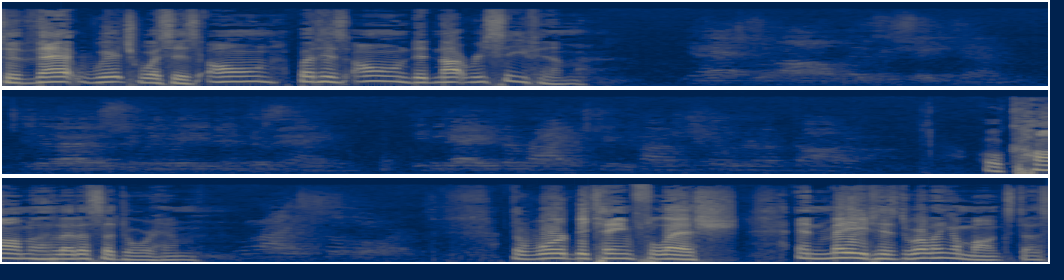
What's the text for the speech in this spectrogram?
to that which was his own, but his own did not receive him. Oh, come, let us adore him. The Word became flesh and made his dwelling amongst us.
